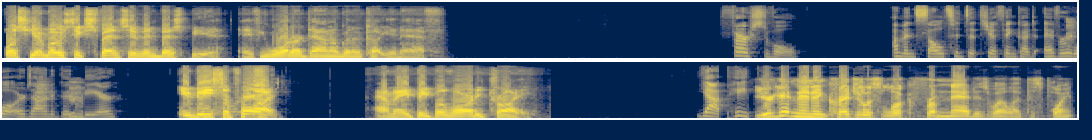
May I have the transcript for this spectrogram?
What's your most expensive and best beer? And if you water it down, I'm gonna cut you in half. First of all, I'm insulted that you think I'd ever water down a good beer. You'd be surprised how many people have already tried it. Yeah, people. You're getting an incredulous look from Ned as well at this point.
